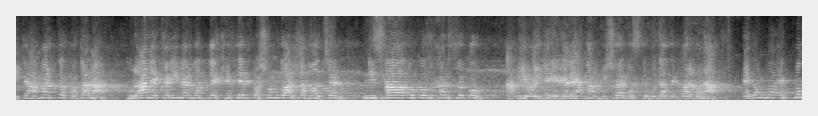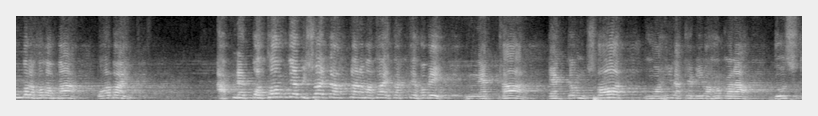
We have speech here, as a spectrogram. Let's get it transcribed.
এটা আমার তো কথা না। কোরআনে করিমের মধ্যে ক্ষেতের প্রসঙ্গ আল্লাহ বলছেন নিসা হুকুম হারসুকুম আমি ওই দিকে গেলে আমার বিষয়বস্তু বোঝাতে পারব না। এজন্য এক নম্বর হলো মা, ও ভাই, আপনার প্রথম যে বিষয়টা আপনার মাথায় থাকতে হবে নেককার একজন সৎ মহিলাকে বিবাহ করা, দুষ্ট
